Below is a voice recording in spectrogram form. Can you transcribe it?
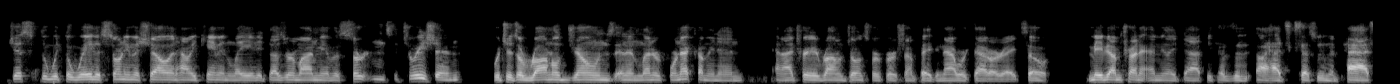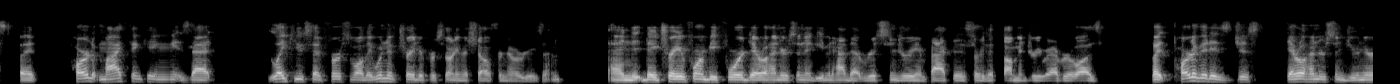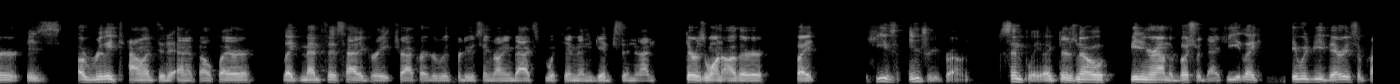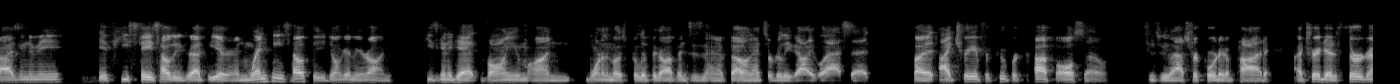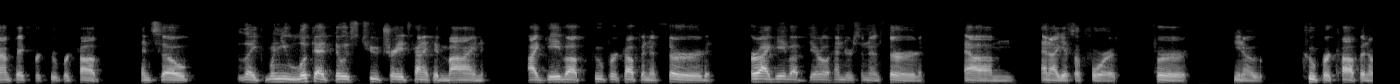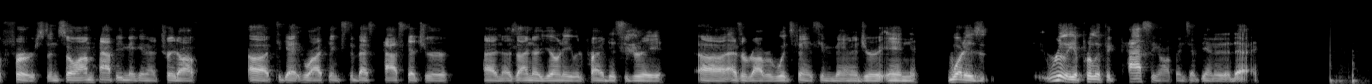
just the, with the way that Sony Michel and how he came in late, it does remind me of a certain situation, which is a Ronald Jones and then Leonard Fournette coming in, and I traded Ronald Jones for a first round pick, and that worked out all right. So maybe I'm trying to emulate that because I had success with in the past. But part of my thinking is that, like you said, first of all, they wouldn't have traded for Sony Michel for no reason. And they traded for him before Darrell Henderson had even had that wrist injury in practice or the thumb injury, whatever it was. But part of it is just Darrell Henderson Jr. is a really talented NFL player. Like Memphis had a great track record with producing running backs with him and Gibson, and there was one other, but he's injury prone. Simply, like there's no beating around the bush with that. He like it would be very surprising to me if he stays healthy throughout the year. And when he's healthy, don't get me wrong, he's going to get volume on one of the most prolific offenses in the NFL, and that's a really valuable asset. But I traded for Cooper Kupp also since we last recorded a pod. I traded a third round pick for Cooper Kupp. And so, like, when you look at those two trades kind of combined, I gave up Cooper Kupp in a third, or I gave up Darrell Henderson in a third, um, and I guess a fourth for, you know, Cooper Kupp in a first. And so I'm happy making that trade off uh, to get who I think is the best pass catcher. And as I know, Yoni would probably disagree uh, as a Robert Woods fantasy manager in what is really a prolific passing offense at the end of the day.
